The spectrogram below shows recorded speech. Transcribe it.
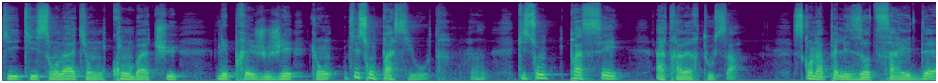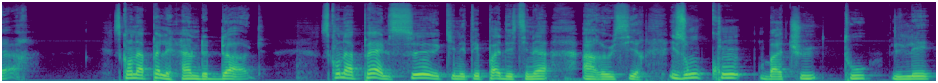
qui, sont là, qui ont combattu les préjugés, qui, ont, qui sont passés outre, hein, qui sont passés à travers tout ça. Ce qu'on appelle les outsiders, ce qu'on appelle les underdogs, ce qu'on appelle ceux qui n'étaient pas destinés à réussir. Ils ont combattu tous les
